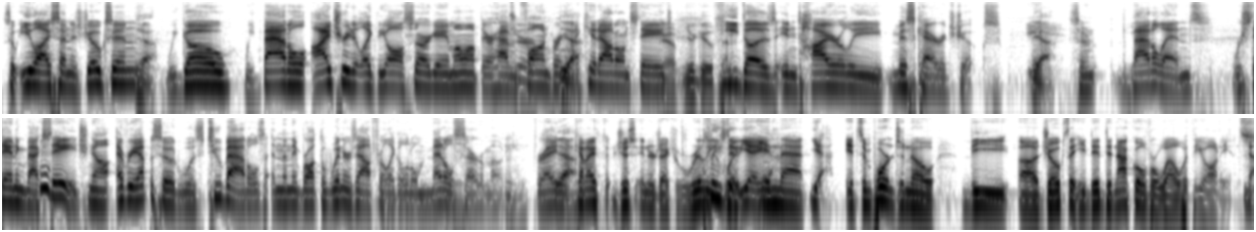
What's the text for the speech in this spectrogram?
So Eli sent his jokes in. Yeah. We go. We battle. I treat it like the All Star game. I'm up there having fun, bring Yeah. my kid out on stage. Yep. You're goofing. He does entirely miscarriage jokes. Yeah. So the battle ends. We're standing backstage. Hmm. Now, every episode was two battles, and then they brought the winners out for like a little medal mm-hmm. ceremony, mm-hmm. right? Yeah. Can I th- just interject really Please do. quick Yeah, in yeah. that? Yeah. It's important to know the uh, jokes that he did did not go over well with the audience. No.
